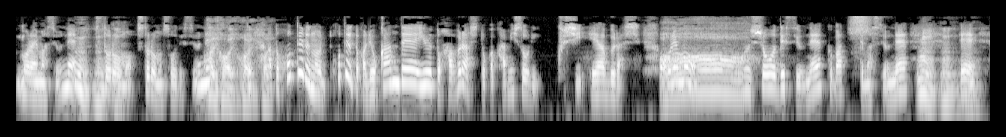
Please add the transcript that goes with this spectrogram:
もらえますよね。ストローも、ストローもそうですよね。はいはいはいではい。あと、ホテルの、ホテルとか旅館で言うと、歯ブラシとかカミソリ、櫛、ヘアブラシ。これも無あ償ですよね。配ってますよね。ーうんうん、うん。ええ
